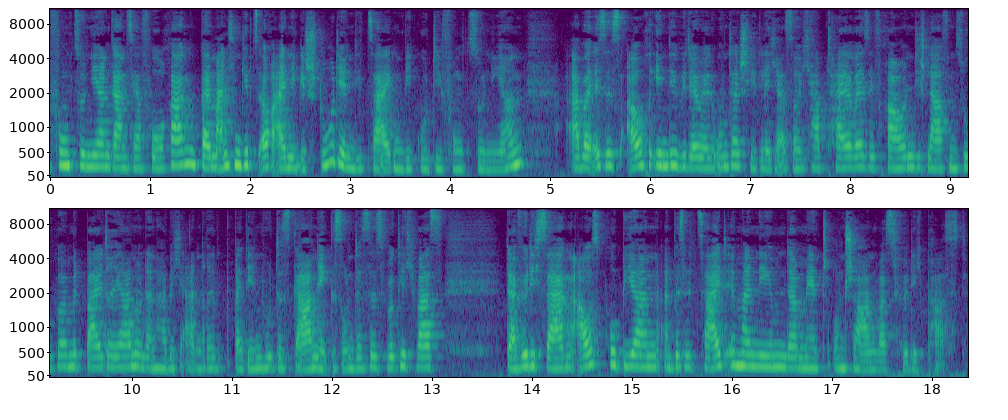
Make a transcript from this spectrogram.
funktionieren ganz hervorragend. Bei manchen gibt es auch einige Studien, die zeigen, wie gut die funktionieren. Aber es ist auch individuell unterschiedlich. Also ich habe teilweise Frauen, die schlafen super mit Baldrian und dann habe ich andere, bei denen tut das gar nichts. Und das ist wirklich was, da würde ich sagen, ausprobieren, ein bisschen Zeit immer nehmen damit und schauen, was für dich passt.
